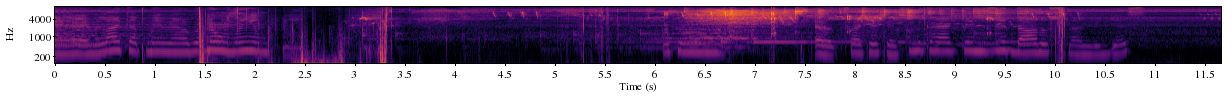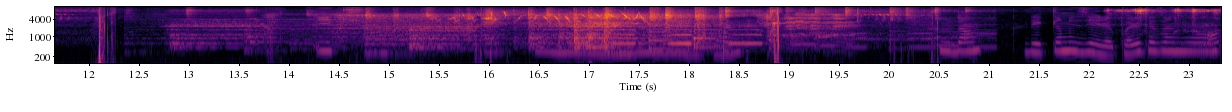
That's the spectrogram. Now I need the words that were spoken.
eee, like atmayı ve abone olmayı unutmayın. Bakın Evet arkadaşlar şimdi karakterimizi daha da süslendireceğiz. İlk Şuradan reklam izleyerek para kazanıyorum.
